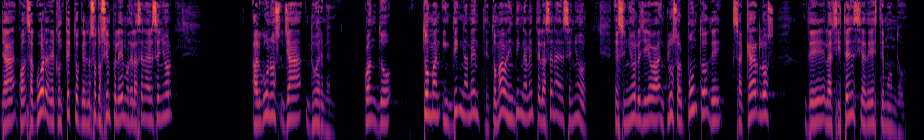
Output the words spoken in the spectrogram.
ya, ¿se acuerdan el contexto que nosotros siempre leemos de la cena del Señor? Algunos ya duermen. Cuando toman indignamente, tomaban indignamente la cena del Señor, el Señor les llegaba incluso al punto de sacarlos de la existencia de este mundo.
